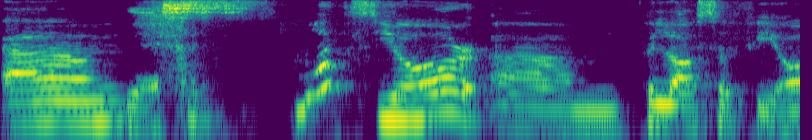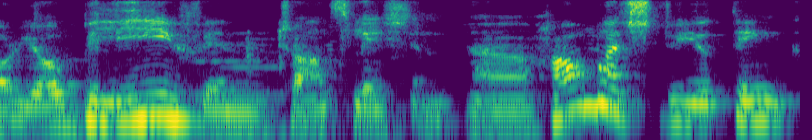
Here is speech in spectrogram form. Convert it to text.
Um, Yes. What's your um, philosophy or your belief in translation? Uh, how much do you think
